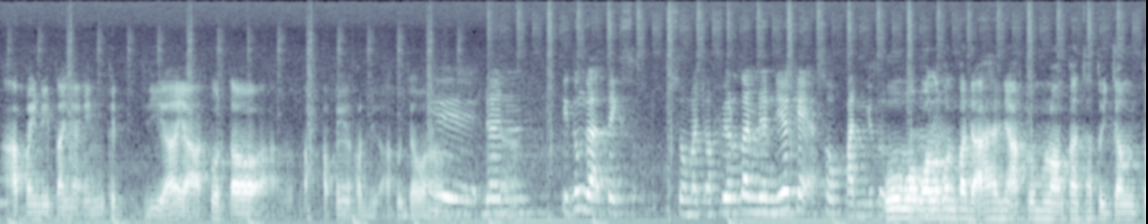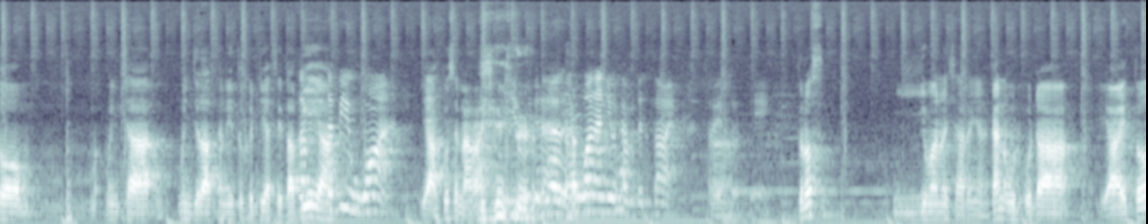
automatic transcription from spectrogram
apa yang ditanyain ke dia ya aku tahu apa yang harus aku jawab Iya, iya, dan itu nggak takes so much of your time dan dia kayak sopan gitu. Wa- wa- walaupun pada akhirnya aku meluangkan satu jam untuk menca menjelaskan itu ke dia sih tapi, tapi, ya tapi you want, ya aku senang aja you, gitu. you want and you have the time. So it's Ah. okay. terus gimana caranya kan ud- udah ya itu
